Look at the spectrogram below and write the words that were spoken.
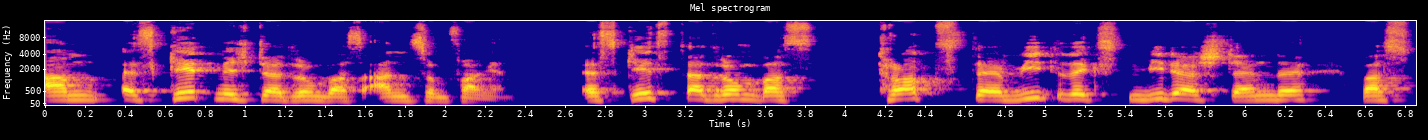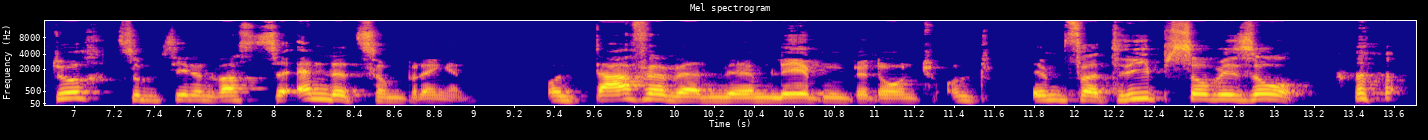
ähm, es geht nicht darum, was anzufangen. Es geht darum, was trotz der widrigsten Widerstände, was durchzuziehen und was zu Ende zu bringen. Und dafür werden wir im Leben belohnt. Und im Vertrieb sowieso.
